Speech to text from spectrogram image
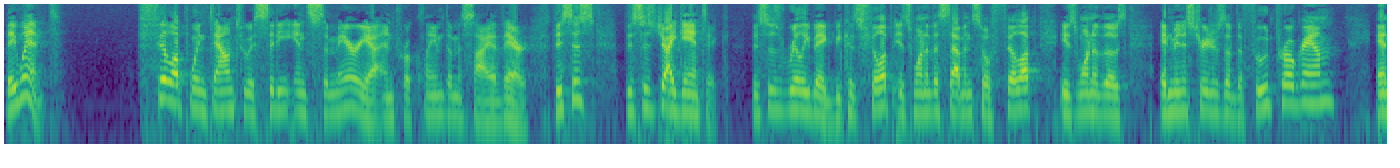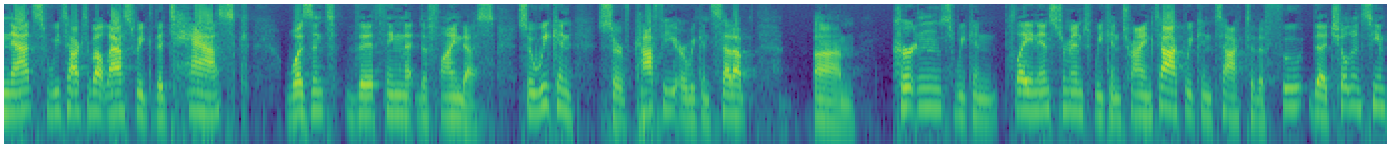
they went. Philip went down to a city in Samaria and proclaimed the Messiah there. This is, this is gigantic. This is really big because Philip is one of the seven. So Philip is one of those administrators of the food program. And that's, we talked about last week, the task wasn't the thing that defined us. So we can serve coffee or we can set up um, curtains, we can play an instrument, we can try and talk, we can talk to the food, the children's team.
